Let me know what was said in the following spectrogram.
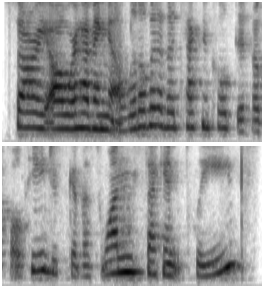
Sorry, all, we're having a little bit of a technical difficulty. Just give us one second, please.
